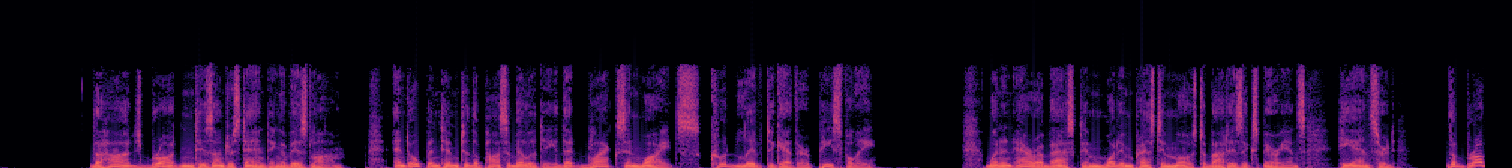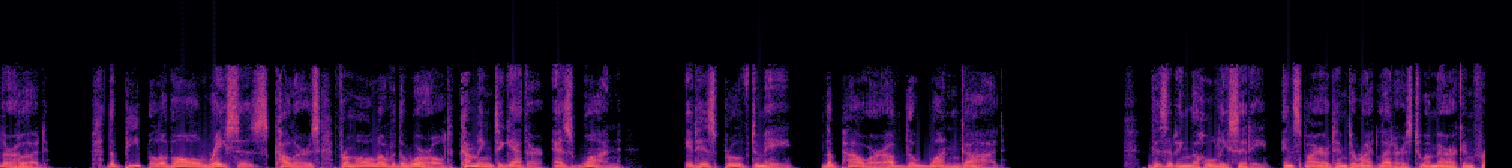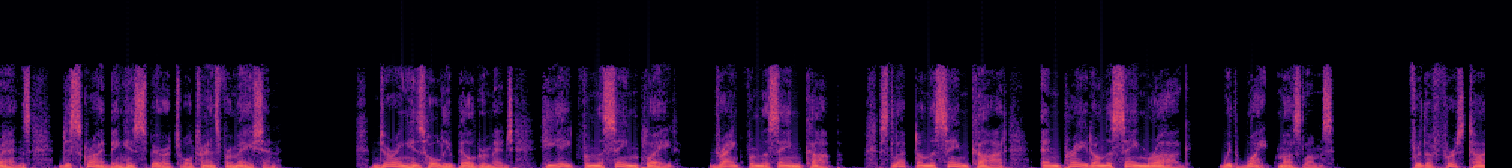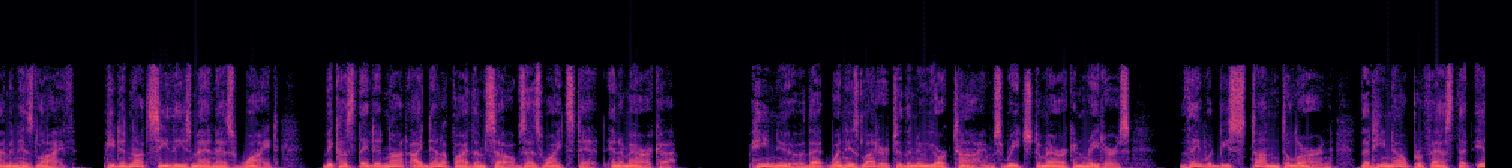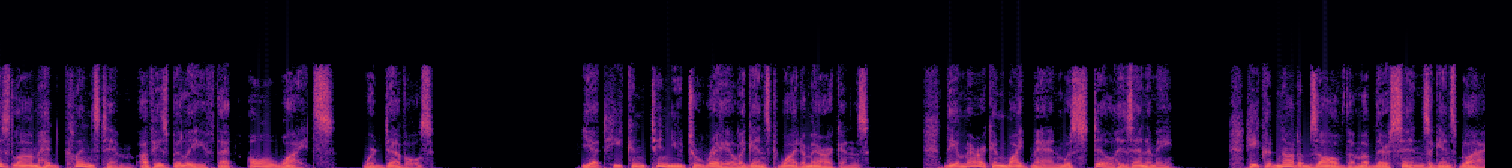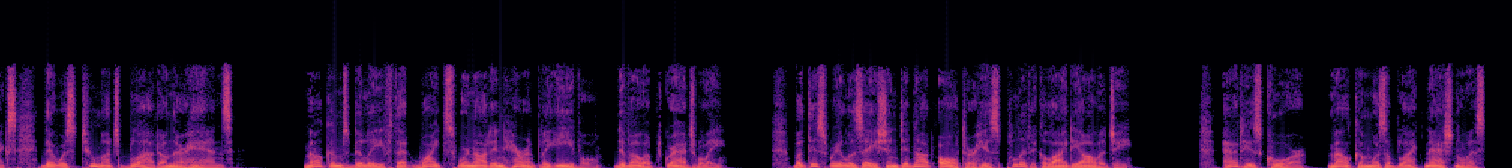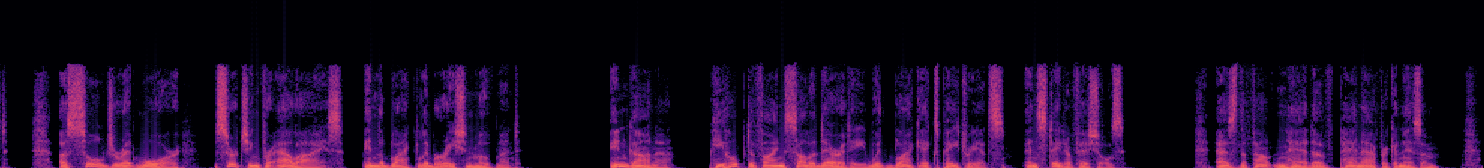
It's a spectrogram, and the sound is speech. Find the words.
The Hajj broadened his understanding of Islam and opened him to the possibility that blacks and whites could live together peacefully. When an Arab asked him what impressed him most about his experience, he answered, The brotherhood. The people of all races, colors, from all over the world coming together as one. It has proved to me the power of the one God. Visiting the Holy City inspired him to write letters to American friends describing his spiritual transformation. During his holy pilgrimage, he ate from the same plate, drank from the same cup, slept on the same cot, and prayed on the same rug with white Muslims. For the first time in his life, he did not see these men as white because they did not identify themselves as whites did in America. He knew that when his letter to the New York Times reached American readers, they would be stunned to learn that he now professed that Islam had cleansed him of his belief that all whites were devils. Yet he continued to rail against white Americans. The American white man was still his enemy. He could not absolve them of their sins against blacks. There was too much blood on their hands. Malcolm's belief that whites were not inherently evil developed gradually. But this realization did not alter his political ideology. At his core, Malcolm was a black nationalist, a soldier at war searching for allies in the black liberation movement. In Ghana, he hoped to find solidarity with black expatriates and state officials. As the fountainhead of Pan Africanism,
